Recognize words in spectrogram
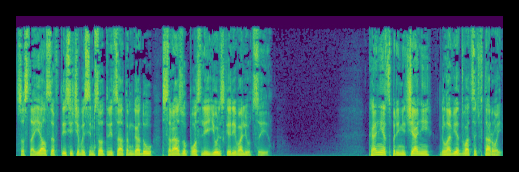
состоялся в 1830 году, сразу после июльской революции. Конец примечаний, главе 22.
